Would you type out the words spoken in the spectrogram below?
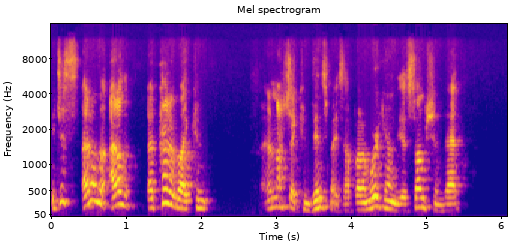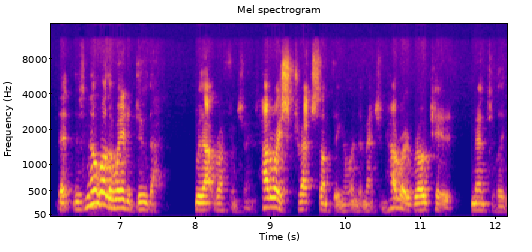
it just, I don't know. I don't, I've kind of like, con, I'm not saying convinced myself, but I'm working on the assumption that that there's no other way to do that without reference frames. How do I stretch something in one dimension? How do I rotate it mentally?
